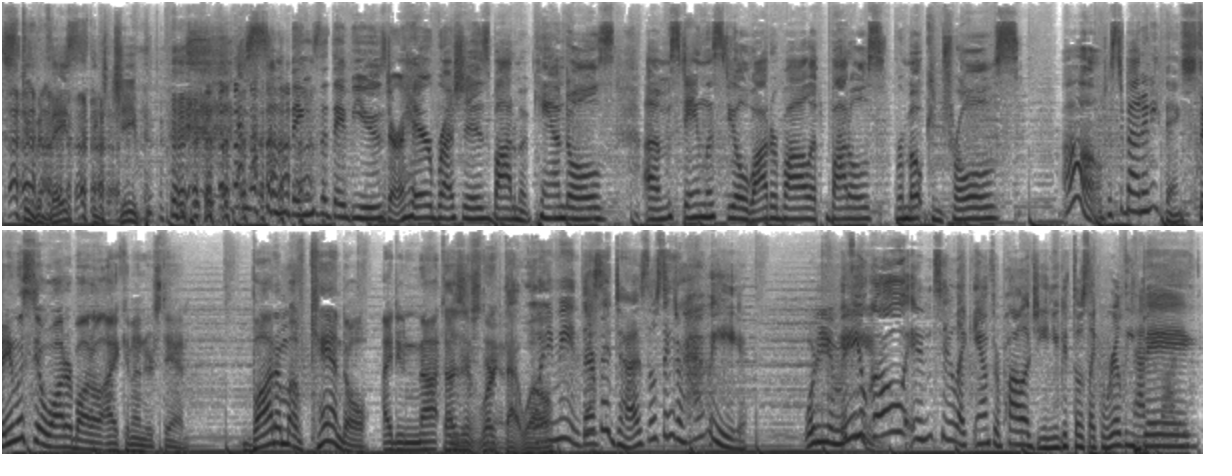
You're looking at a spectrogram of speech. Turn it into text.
Stupid vase. This thing's cheap. Some things that they've used are hairbrushes, bottom of candles, um, stainless steel water ball- bottles, remote controls. Oh. Just about anything. Stainless steel water bottle, I can understand. Bottom of candle, I do not. Doesn't understand. work that well. What do you mean? They're Yes, it does. Those things are heavy. What do you mean? If you go into like Anthropologie and you get those like really Bath and big,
